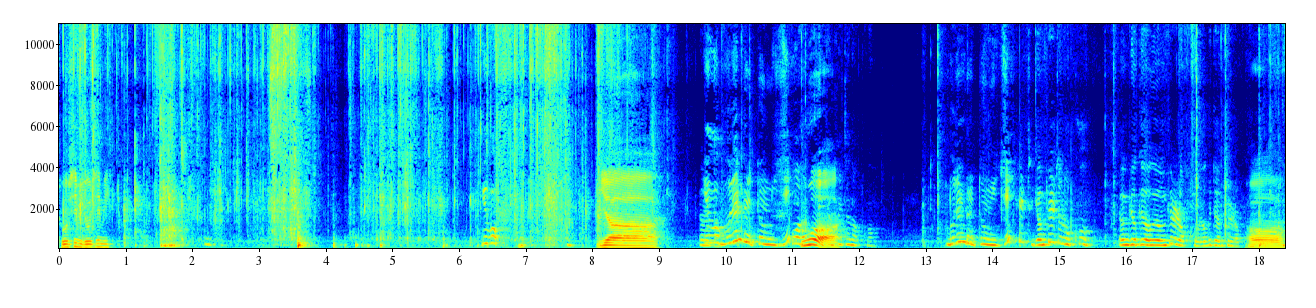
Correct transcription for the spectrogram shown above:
조심히, 조심히. 이거 이야. 필통이지? 우와. 우와. 연필도 넣고. 무슨 필통이지? 필통, 연필도 넣고. 연 여기 여기 연필 넣고 여기도 연필 넣고. 어.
